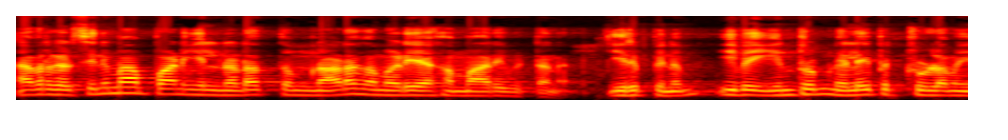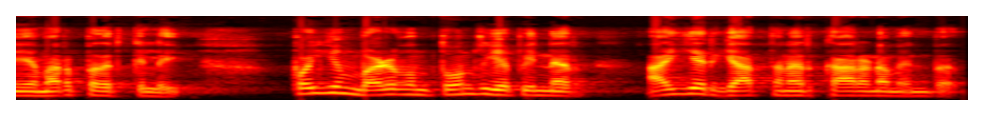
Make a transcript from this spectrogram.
அவர்கள் சினிமா பாணியில் நடத்தும் நாடக மேடையாக மாறிவிட்டன இருப்பினும் இவை இன்றும் நிலை பெற்றுள்ளமையை மறப்பதற்கில்லை. பொய்யும் வழுவும் தோன்றிய பின்னர் ஐயர் யாத்தனர் காரணம் என்பர்.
